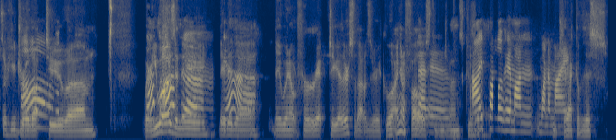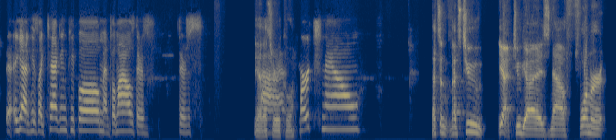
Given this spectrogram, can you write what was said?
So he drove oh. up to um, where That's he was, awesome. and they they yeah. did uh they went out for a rip together, so that was very cool. I'm gonna follow that Stephen Johns because I follow him on one of my track of this. Again, he's like tagging people, mental miles. There's there's yeah, that's uh, very cool. Merch now. That's an that's two yeah two guys now former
